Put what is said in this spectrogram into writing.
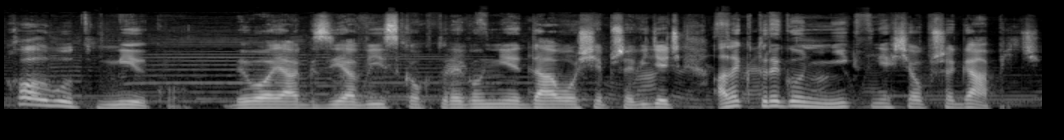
Hollywood milkło. Było jak zjawisko, którego nie dało się przewidzieć, ale którego nikt nie chciał przegapić.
